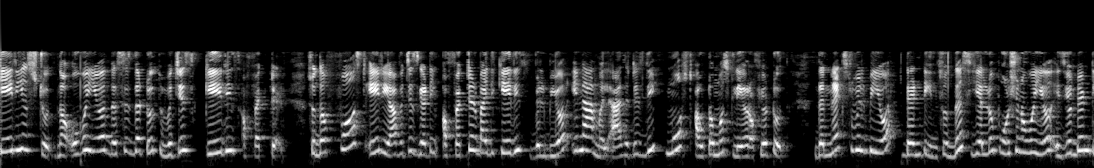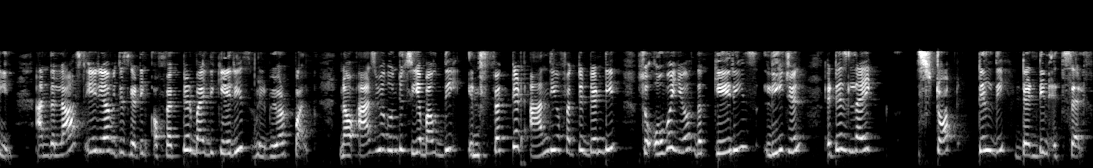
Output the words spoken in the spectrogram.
caries tooth. Now over here this is the tooth which is caries affected. So the first area which is getting affected by the caries will be your enamel as it is the most outermost layer of your tooth. The next will be your dentine. So this yellow portion over here is your dentine and the last area which is getting affected by the caries will be your pulp. Now as we are going to see about the infected and the affected dentine. So over here the caries lesion it is like stopped till the dentin itself.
